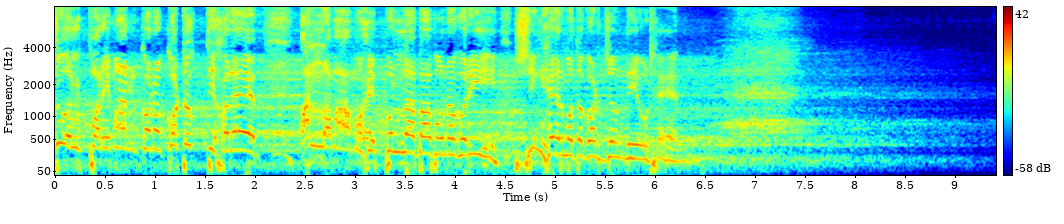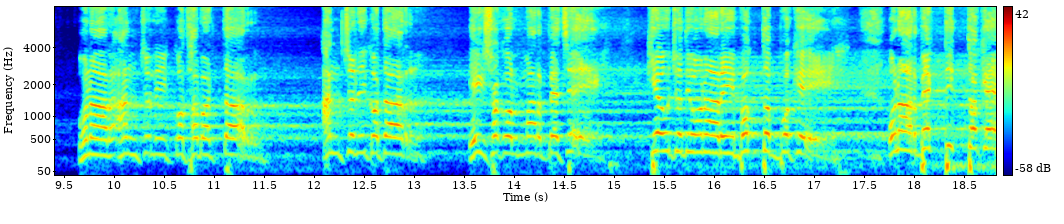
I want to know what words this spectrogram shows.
চুল পরিমাণ কোনো কটুক্তি হলে আল্লামা মহিবুল্লাহ বাবু নগরী সিংহের মতো গর্জন দিয়ে ওঠেন ওনার আঞ্চলিক কথাবার্তার আঞ্চলিকতার এই সকল মার পেছে কেউ যদি ওনার এই বক্তব্যকে, ওনার ব্যক্তিত্বকে,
